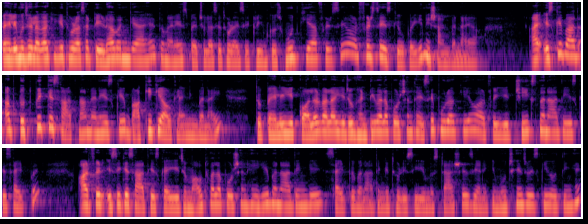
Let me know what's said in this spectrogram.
पहले मुझे लगा कि ये थोड़ा सा टेढ़ा बन गया है तो मैंने स्पैचुला से थोड़ा इसे क्रीम को स्मूथ किया फिर से और फिर से इसके ऊपर ये निशान बनाया। इसके बाद अब टूथपिक के साथ ना मैंने इसके बाकी की आउटलाइनिंग बनाई। तो पहले ये कॉलर वाला, ये जो घंटी वाला पोर्शन था, इसे पूरा किया और फिर ये चीक्स बना दिए इसके साइड पर। और फिर इसी के साथ ही इसका ये जो माउथ वाला पोर्शन है, ये बना देंगे। साइड पे बना देंगे थोड़ी सी ये मुस्टैशेज़ यानी कि मूछें जो इसकी होती हैं।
